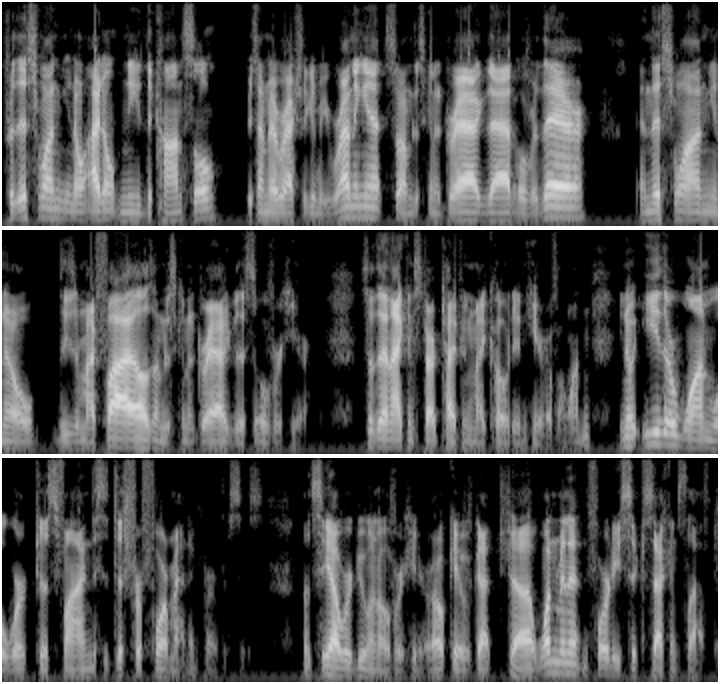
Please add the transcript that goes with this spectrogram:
For this one, you know, I don't need the console because I'm never actually going to be running it. So I'm just going to drag that over there. And this one, you know, these are my files. I'm just going to drag this over here. So then I can start typing my code in here if I want. You know, either one will work just fine. This is just for formatting purposes. Let's see how we're doing over here. Okay, we've got uh, 1 minute and 46 seconds left.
